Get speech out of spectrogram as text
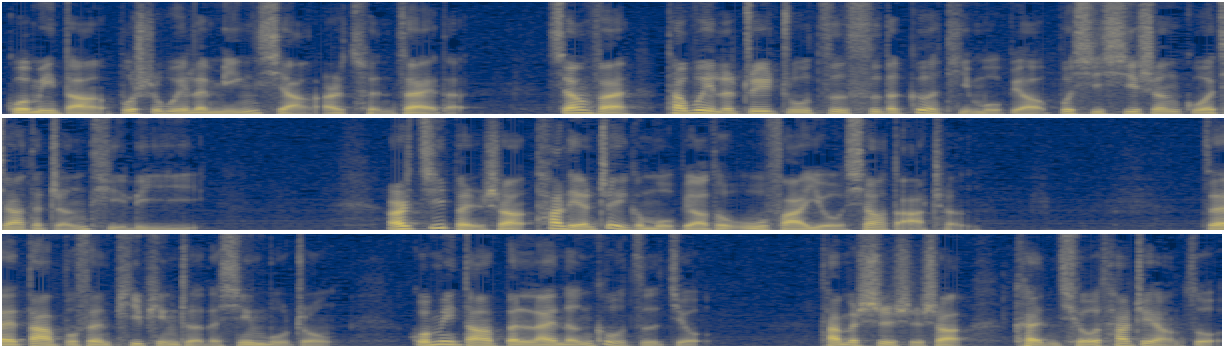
国民党不是为了冥想而存在的，相反，他为了追逐自私的个体目标，不惜牺牲国家的整体利益。而基本上，他连这个目标都无法有效达成。在大部分批评者的心目中，国民党本来能够自救，他们事实上恳求他这样做。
